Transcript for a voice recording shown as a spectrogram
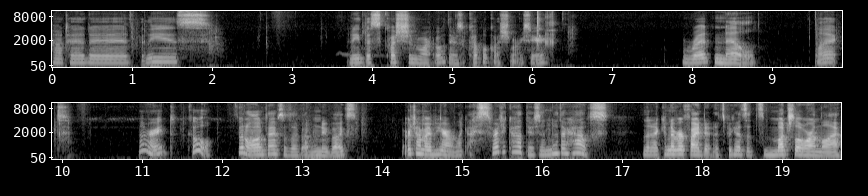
Hot-headed release. I need this question mark. Oh, there's a couple question marks here. Red Nell. Select. Alright, cool. It's been a long time since I've gotten new bugs. Every time I'm here, I'm like, I swear to God, there's another house. Then I can never find it. It's because it's much lower on the,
